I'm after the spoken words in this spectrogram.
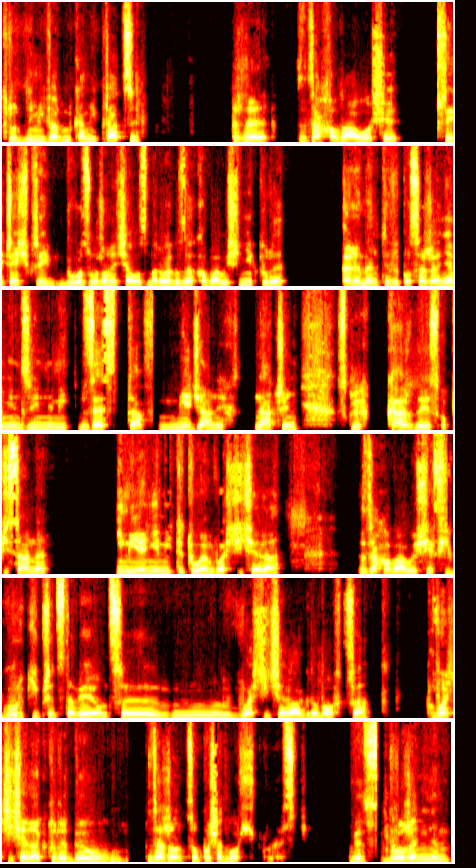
trudnymi warunkami pracy, że zachowało się w tej części, w której było złożone ciało zmarłego, zachowały się niektóre elementy wyposażenia, między innymi zestaw miedzianych naczyń, z których każde jest opisane imieniem i tytułem właściciela. Zachowały się figurki przedstawiające mm, właściciela grobowca, właściciela, który był zarządcą posiadłości królewskiej, więc dworzaninem,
